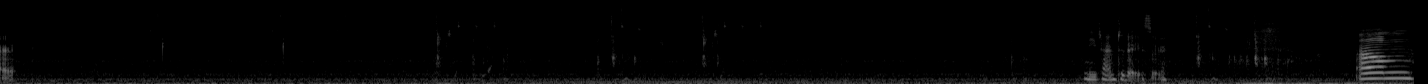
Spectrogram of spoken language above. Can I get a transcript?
Alright. Anytime today, sir. Um,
